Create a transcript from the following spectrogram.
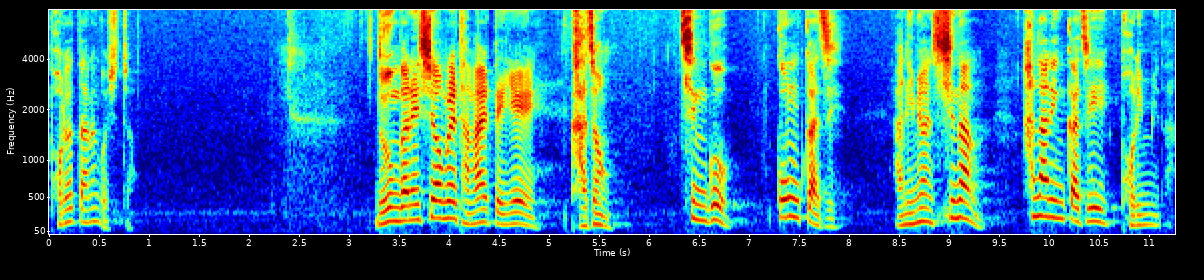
버렸다는 것이죠. 누군가는 시험을 당할 때에 가정, 친구, 꿈까지 아니면 신앙, 하나님까지 버립니다.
